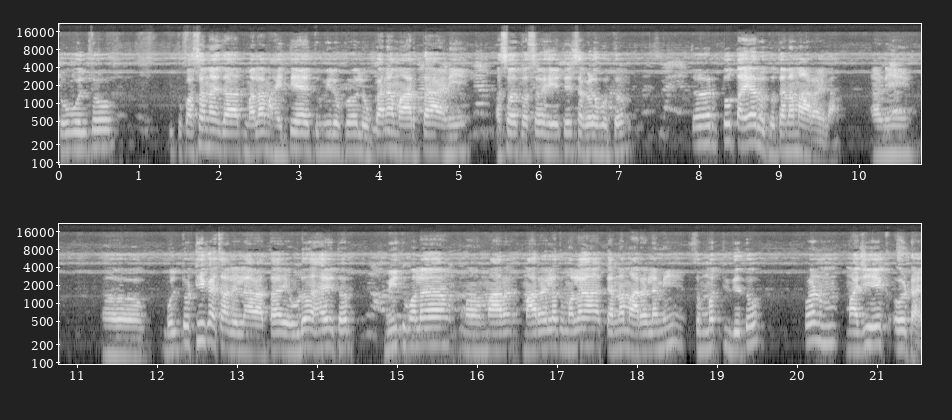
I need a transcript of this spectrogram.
तो बोलतो की तू कसा नाही जात? मला माहिती आहे तुम्ही लोक लोकांना मारता आणि असं तसं हे ते सगळं होतं. तर तो तयार होतो त्यांना मारायला. आणि बोलतो ठीक आहे चालेल ना आता एवढं आहे तर मी तुम्हाला मार मारा मारायला तुम्हाला त्यांना मारायला मी संमती देतो पण माझी एक अट आहे.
